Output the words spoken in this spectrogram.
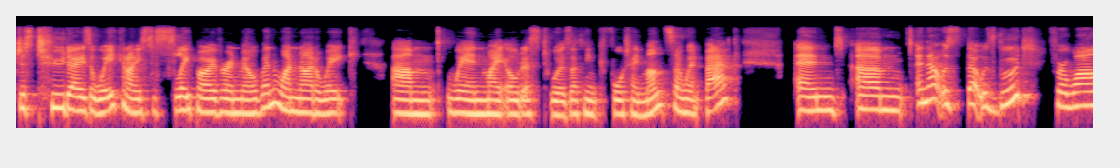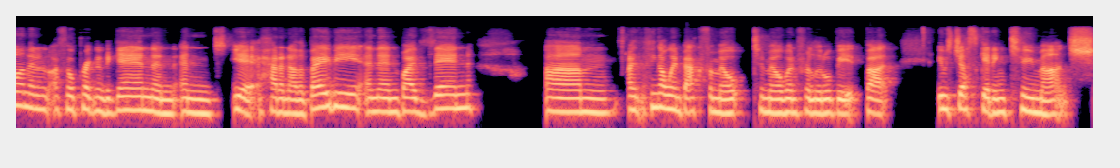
just two days a week. And I used to sleep over in Melbourne one night a week. Um, when my eldest was, I think, 14 months, I went back. And um, and that was that was good for a while. And then I fell pregnant again and and yeah, had another baby. And then by then um, I think I went back from Mel- to Melbourne for a little bit, but it was just getting too much.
